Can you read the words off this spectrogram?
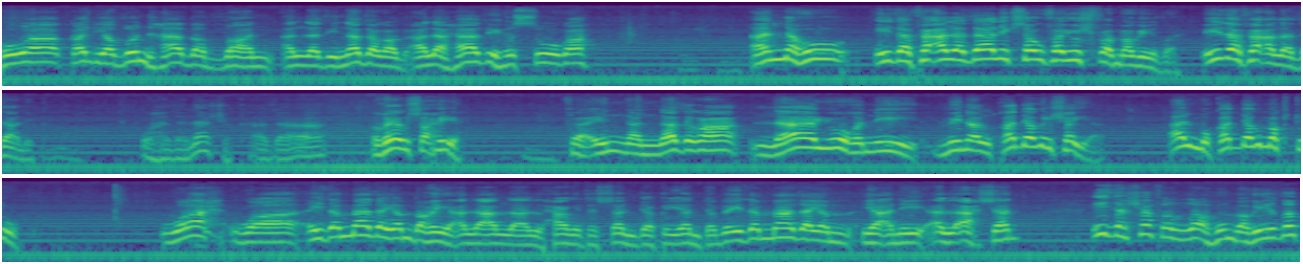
هو قد يظن هذا الظن الذي نذر على هذه الصورة أنه إذا فعل ذلك سوف يشفى مريضه إذا فعل ذلك. وهذا لا شك هذا غير صحيح. فإن النذر لا يغني من القدر شيئا المقدر مكتوب. وإذا ماذا ينبغي على الحارث السنجقي ينتبه؟ إذا ماذا يم يعني الأحسن؟ إذا شفى الله مريضك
